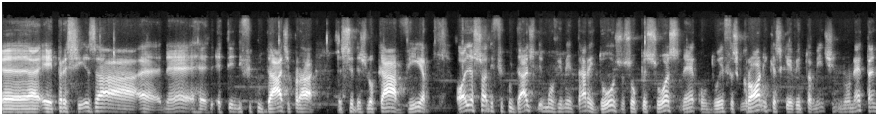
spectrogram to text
é, e precisa, é, né, tem dificuldade para se deslocar, vir. Olha só a dificuldade de movimentar idosos ou pessoas né, com doenças crônicas que eventualmente não é tão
